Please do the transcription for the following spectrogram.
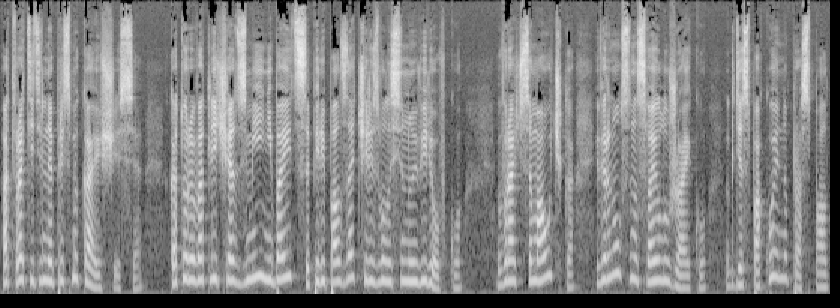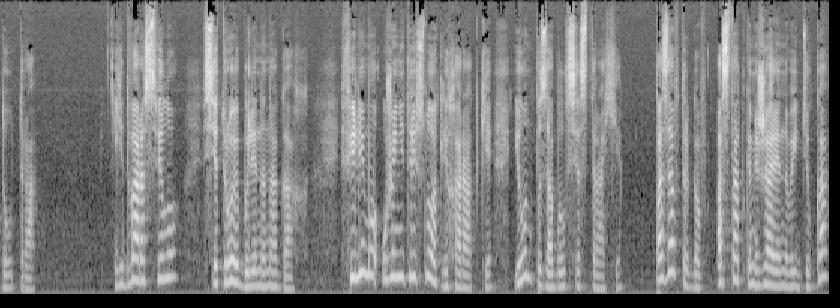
отвратительно присмыкающаяся, которая, в отличие от змеи, не боится переползать через волосяную веревку, врач-самоучка вернулся на свою лужайку, где спокойно проспал до утра. Едва рассвело, все трое были на ногах. Филима уже не трясло от лихорадки, и он позабыл все страхи. Позавтракав остатками жареного индюка,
